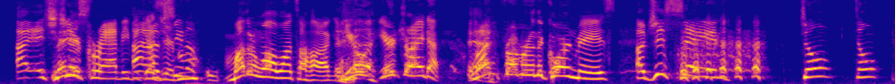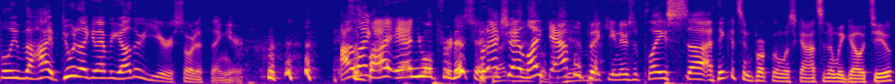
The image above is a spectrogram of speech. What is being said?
I, it's then just you're crabby I- because seen your m- mother-in-law wants a hug, and you're you're trying to run from her in the corn maze. I'm just saying, don't don't believe the hype. Do it like in every other year, sort of thing here. I like- a biannual tradition. But actually, I like apple picking. There's a place, uh, I think it's in Brooklyn, Wisconsin, and we go to.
